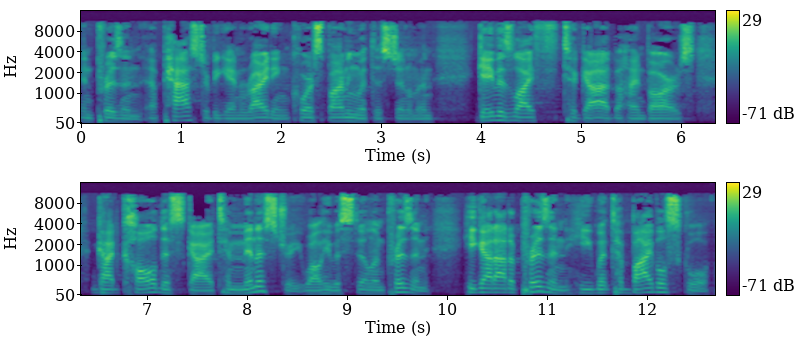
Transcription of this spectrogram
in prison. A pastor began writing, corresponding with this gentleman, gave his life to God behind bars. God called this guy to ministry while he was still in prison. He got out of prison. He went to Bible school.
